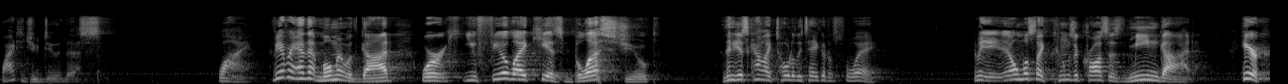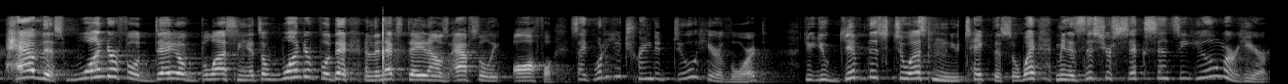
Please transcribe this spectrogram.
Why did you do this? Why? Have you ever had that moment with God where you feel like He has blessed you, and then He just kind of like totally take it away? I mean, it almost like comes across as mean God. Here, have this wonderful day of blessing. It's a wonderful day. And the next day now is absolutely awful. It's like, what are you trying to do here, Lord? You, you give this to us and then you take this away. I mean, is this your sixth sense of humor here?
